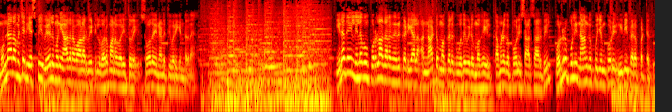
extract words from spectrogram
முன்னாள் அமைச்சர் எஸ் பி வேலுமணி ஆதரவாளர் வீட்டில் வருமான வரித்துறை சோதனை நடத்தி வருகின்றன. இலங்கையில் நிலவும் பொருளாதார நெருக்கடியால் அந்நாட்டு மக்களுக்கு உதவிடும் வகையில் தமிழக போலீசார் சார்பில் ஒன்று புள்ளி நான்கு பூஜ்ஜியம் கோடி நிதி பெறப்பட்டது.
